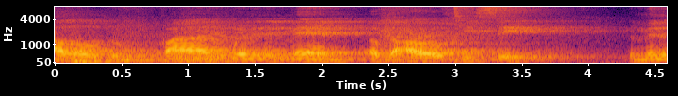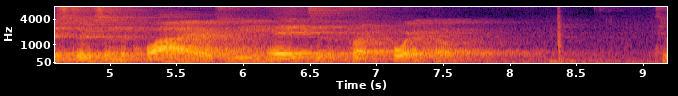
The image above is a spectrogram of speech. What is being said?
Follow the fine women and men of the ROTC, the ministers and the choirs. We head to the front portico to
